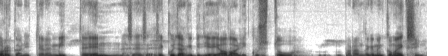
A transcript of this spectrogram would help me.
organitele, mitte enne, see, see, see kuidagipidi ei avalikustu. parandage mind, kui ma eksin.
